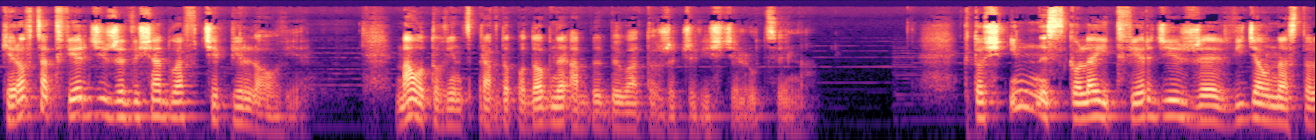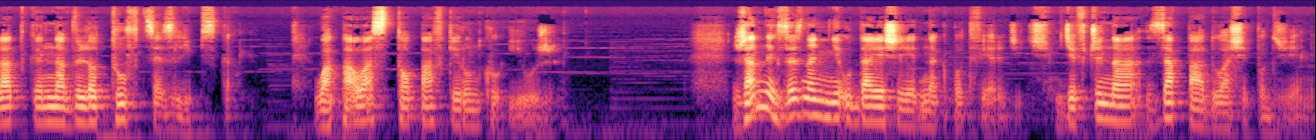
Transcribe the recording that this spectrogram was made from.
Kierowca twierdzi, że wysiadła w Ciepielowie. Mało to więc prawdopodobne, aby była to rzeczywiście Lucyna. Ktoś inny z kolei twierdzi, że widział nastolatkę na wylotówce z Lipska. Łapała stopa w kierunku Iłży. Żadnych zeznań nie udaje się jednak potwierdzić. Dziewczyna zapadła się pod ziemię.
